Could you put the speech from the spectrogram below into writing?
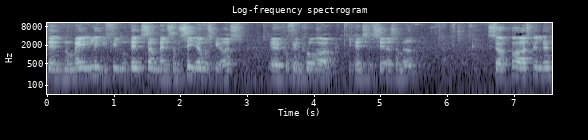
den normale i filmen, den som man som seer måske også øh, kunne finde på at identificere sig med. Så prøv at afspille det.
